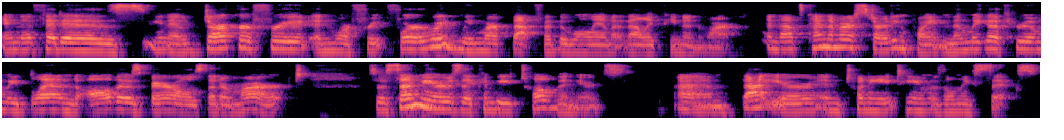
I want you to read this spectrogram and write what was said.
And if it is, you know, darker fruit and more fruit forward, we mark that for the Willamette Valley Pinot Noir. And that's kind of our starting point. And then we go through and we blend all those barrels that are marked. So some years they can be 12 vineyards. Um, that year in 2018 was only six.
